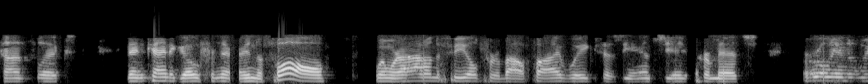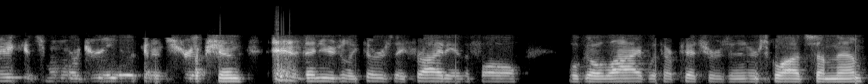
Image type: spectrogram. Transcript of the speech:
conflicts? Then kind of go from there. In the fall, when we're out on the field for about five weeks as the NCAA permits, early in the week it's more drill work and instruction. then usually Thursday, Friday in the fall, we'll go live with our pitchers and inter squad, some of them.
